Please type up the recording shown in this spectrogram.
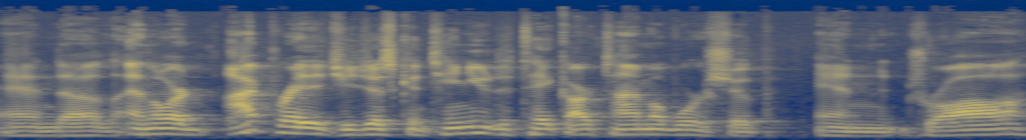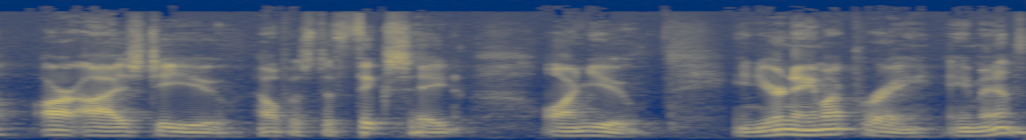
And, uh, and Lord, I pray that you just continue to take our time of worship and draw our eyes to you. Help us to fixate on you. In your name I pray. Amen.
